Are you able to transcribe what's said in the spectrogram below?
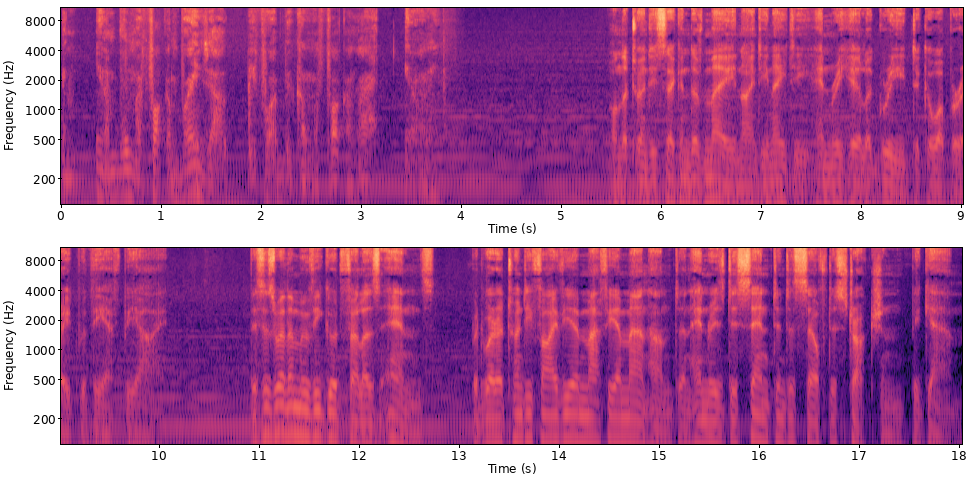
and, you know, blew my fucking brains out before I become a fucking rat, you know what I mean? On the 22nd of May 1980, Henry Hill agreed to cooperate with the FBI. This is where the movie Goodfellas ends, but where a 25 year mafia manhunt and Henry's descent into self destruction began.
